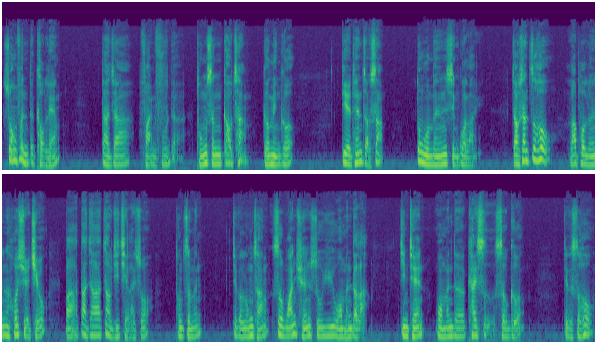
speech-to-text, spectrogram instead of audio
双份的口粮，大家反复的同声高唱革命歌。第二天早上，动物们醒过来。早餐之后，拿破仑和雪球。把大家召集起来说：“同志们，这个农场是完全属于我们的了。今天我们的开始收割。”这个时候，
